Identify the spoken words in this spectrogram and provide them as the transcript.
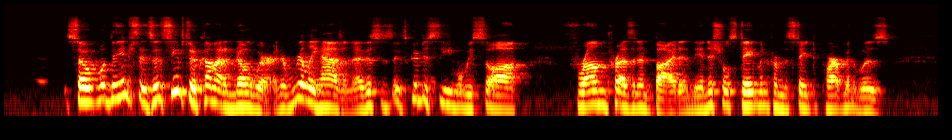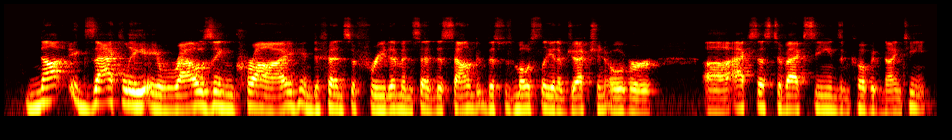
so what the interesting is it seems to have come out of nowhere, and it really hasn't. Now, this is it's good to see what we saw from President Biden. The initial statement from the State Department was not exactly a rousing cry in defense of freedom, and said this sounded this was mostly an objection over uh, access to vaccines and COVID nineteen.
